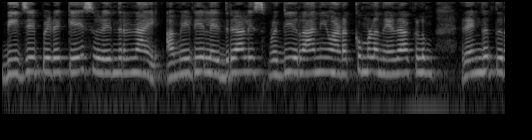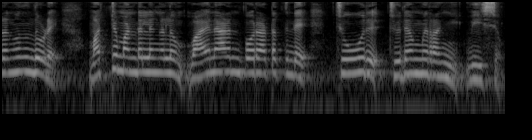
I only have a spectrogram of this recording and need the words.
ബി ജെ പിയുടെ കെ സുരേന്ദ്രനായി അമേഠിയിലെ എതിരാളി സ്മൃതി ഇറാനിയും അടക്കമുള്ള നേതാക്കളും രംഗത്തിറങ്ങുന്നതോടെ മറ്റു മണ്ഡലങ്ങളും വയനാടൻ പോരാട്ടത്തിന്റെ ചൂര് ചുരമിറങ്ങി വീശും.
